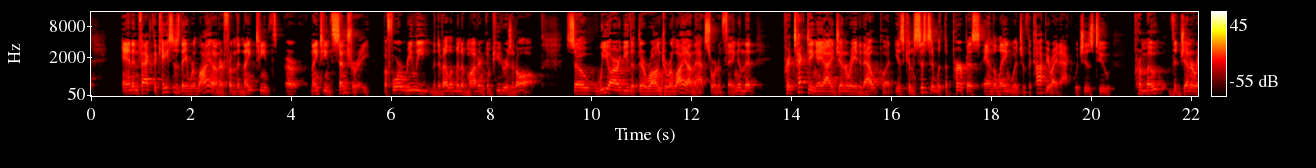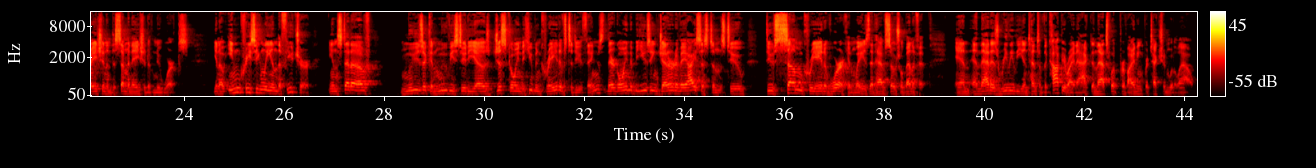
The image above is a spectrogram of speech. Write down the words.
And in fact, the cases they rely on are from the 19th, or 19th century, before really the development of modern computers at all. So we argue that they're wrong to rely on that sort of thing and that protecting AI generated output is consistent with the purpose and the language of the Copyright Act, which is to promote the generation and dissemination of new works. You know, increasingly in the future, instead of music and movie studios just going to human creatives to do things, they're going to be using generative AI systems to do some creative work in ways that have social benefit. And, and that is really the intent of the Copyright Act, and that's what providing protection would allow.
